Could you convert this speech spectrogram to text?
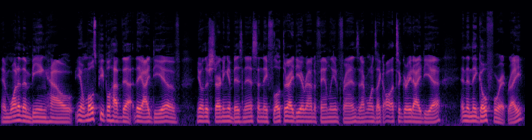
And one of them being how you know most people have the the idea of you know they're starting a business and they float their idea around to family and friends, and everyone's like, "Oh, that's a great idea," and then they go for it, right?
